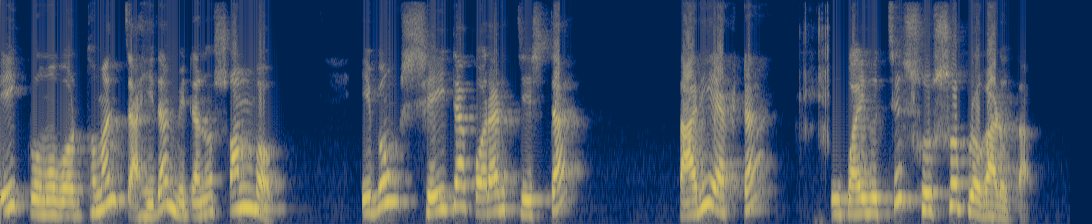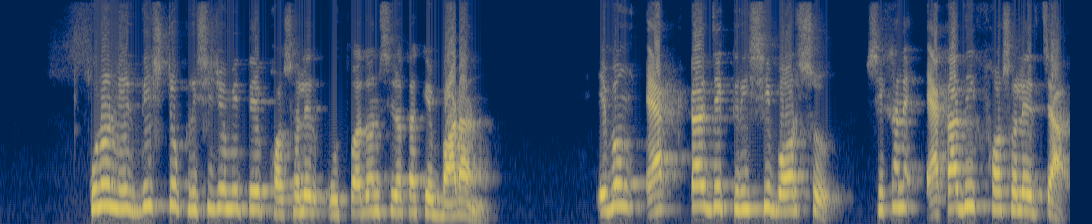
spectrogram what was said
এই ক্রমবর্ধমান চাহিদা মেটানো সম্ভব। এবং সেইটা করার চেষ্টা তারই একটা উপায় হচ্ছে শস্য প্রগাঢ়তা। কোনো নির্দিষ্ট কৃষি জমিতে ফসলের উৎপাদনশীলতাকে বাড়ানো এবং একটা যে কৃষি বর্ষ, সেখানে একাধিক ফসলের চাষ,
